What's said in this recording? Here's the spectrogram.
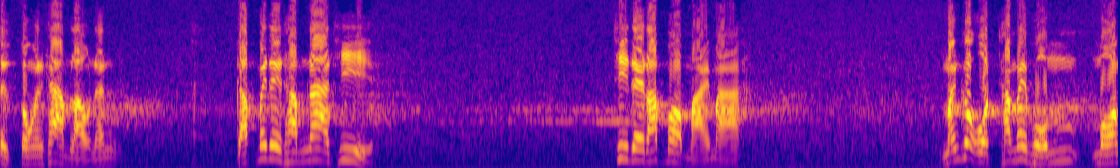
ตึกตรงกันข้ามเรานั้น กลับไม่ได้ทำหน้าที่ที่ได้รับมอบหมายมา มันก็อดทำให้ผมมอง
